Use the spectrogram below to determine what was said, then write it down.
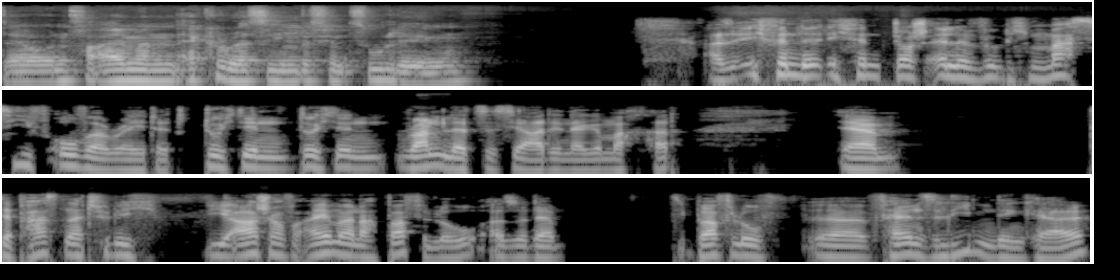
Der und vor allem in Accuracy ein bisschen zulegen. Also ich finde, ich finde Josh Allen wirklich massiv overrated durch den, durch den Run letztes Jahr, den er gemacht hat. Ähm, der passt natürlich wie Arsch auf Eimer nach Buffalo. Also der, die Buffalo-Fans äh, lieben den Kerl.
